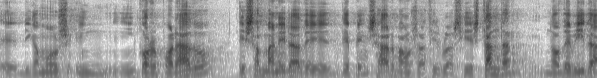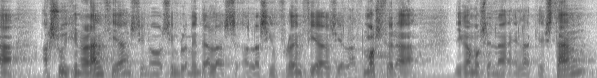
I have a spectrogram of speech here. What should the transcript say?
eh, digamos, incorporado esa manera de, pensar, vamos a decirlo así, estándar, no debida a su ignorancia, sino simplemente a las, influencias y a la atmósfera, digamos, en la, que están,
